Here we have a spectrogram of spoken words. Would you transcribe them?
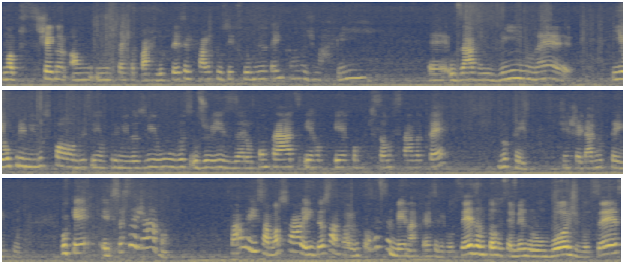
Uma, chega a um- uma certa parte do texto, ele fala que os ricos dormiam até em camas de marfim, é, usavam vinho, né? E oprimindo os pobres, e oprimindo as viúvas, os juízes eram comprados e a, e a corrupção estava até no templo. Tinha chegado no templo. Porque eles festejavam. Fala isso, Amós fala. E Deus fala, eu não estou recebendo a festa de vocês, eu não estou recebendo o louvor de vocês.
